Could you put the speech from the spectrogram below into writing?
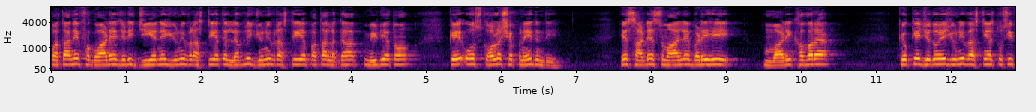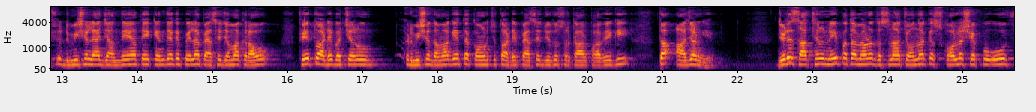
ਪਤਾ ਨਹੀਂ, ਫਗਵਾੜੇ ਜਿਹੜੀ ਜੀਐਨਏ ਯੂਨੀਵਰਸਿਟੀ ਹੈ ਤੇ ਲਵਲੀ ਯੂਨੀਵਰਸਿਟੀ ਹੈ, ਪਤਾ ਲੱਗਾ ਮੀਡੀਆ ਤੋਂ ਕਿ ਉਹ ਸਕਾਲਰਸ਼ਿਪ ਨਹੀਂ ਦਿੰਦੀ। ਇਹ ਸਾਡੇ ਸਮਾਜ ਲਈ ਬੜੀ ਹੀ ਮਾੜੀ ਖਬਰ ਹੈ, ਕਿਉਂਕਿ ਜਦੋਂ ਇਹ ਯੂਨੀਵਰਸਿਟੀਆਂ 'ਚ ਤੁਸੀਂ ਐਡਮਿਸ਼ਨ ਲੈਣ ਜਾਂਦੇ ਆ ਤੇ ਕਹਿੰਦੇ ਆ ਕਿ ਪਹਿਲਾਂ ਪੈਸੇ ਜਮ੍ਹਾਂ ਕਰਾਓ, ਫਿਰ ਤੁਹਾਡੇ ਬੱਚਿਆਂ ਨੂੰ ਐਡਮਿਸ਼ਨ ਦਵਾਂਗੇ ਤਾਂ ਅਕਾਊਂਟ 'ਚ ਤੁਹਾਡੇ ਪੈਸੇ ਜਦੋਂ ਸਰਕਾਰ ਪਾਵੇਗੀ ਤਾਂ ਆ ਜਾਣਗੇ। ਜਿਹੜੇ ਸਾਥੀਆਂ ਨੂੰ ਨਹੀਂ ਪਤਾ, ਮੈਂ ਉਹਨਾਂ ਨੂੰ ਦੱਸਣਾ ਚਾਹੁੰਦਾ ਕਿ ਸਕਾਲਰਸ਼ਿਪ ਉਹ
